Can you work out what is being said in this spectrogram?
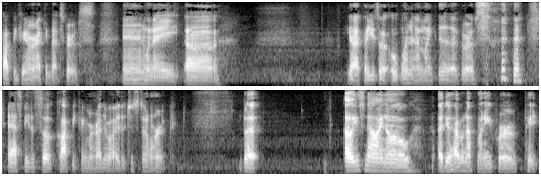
coffee creamer, I think that's gross. And when I, uh, yeah, if I use a oat one, I'm like, ugh, gross. it has to be the silk coffee creamer, otherwise it just doesn't work. But at least now I know I do have enough money for pay,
